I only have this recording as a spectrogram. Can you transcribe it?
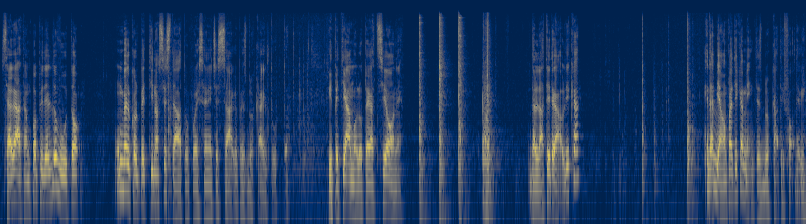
serrata un po' più del dovuto un bel colpettino assestato può essere necessario per sbloccare il tutto. Ripetiamo l'operazione dal lato idraulica ed abbiamo praticamente sbloccato i foderi.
